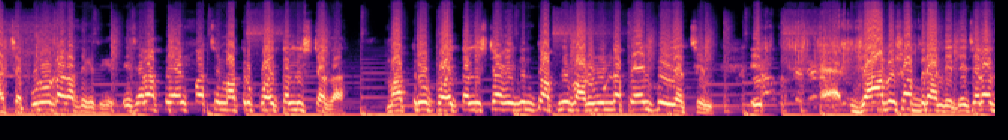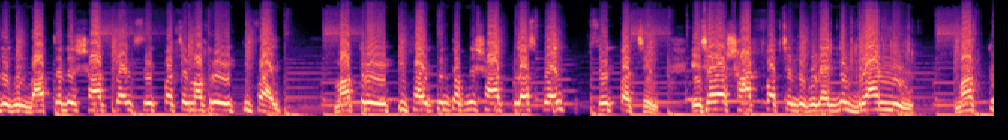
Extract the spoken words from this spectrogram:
আচ্ছা পনেরো টাকা থেকে থেকে। এছাড়া প্যান্ট পাচ্ছেন মাত্র পঁয়তাল্লিশ টাকা। মাত্র পঁয়তাল্লিশ টাকা কিন্তু আপনি বারো মুন্ডা প্যান্ট পেয়ে যাচ্ছেন। যা হবে সব ব্র্যান্ডেড এছাড়াও দেখুন, বাচ্চাদের শার্ট প্যান্ট সেট পাচ্ছেন মাত্র এইটটি ফাইভ মাত্র এইটটি ফাইভ কিন্তু আপনি শার্ট প্লাস প্যান্ট সেট পাচ্ছেন। এছাড়াও শার্ট পাচ্ছেন, দেখুন, একদম ব্র্যান্ড নিউ মাত্র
